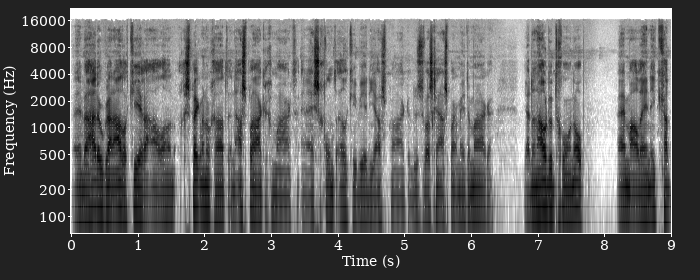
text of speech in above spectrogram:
En we hadden ook een aantal keren al een gesprek met hem gehad en afspraken gemaakt. En hij schond elke keer weer die afspraken. Dus er was geen afspraak mee te maken. Ja, dan houdt het gewoon op. Hè, maar alleen ik, had,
